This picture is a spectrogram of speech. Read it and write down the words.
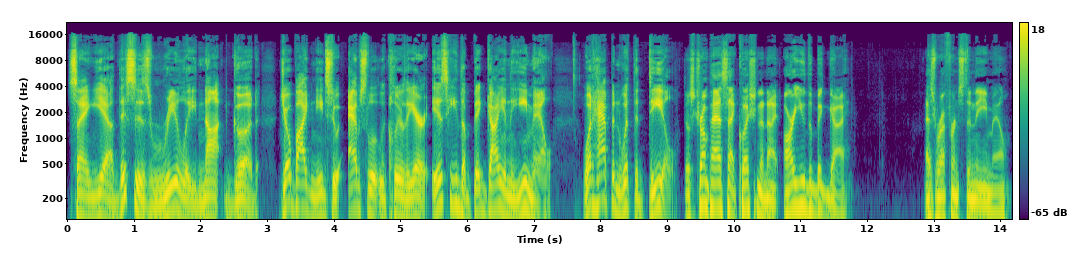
saying, yeah, this is really not good. Joe Biden needs to absolutely clear the air. Is he the big guy in the email? What happened with the deal? Does Trump ask that question tonight? Are you the big guy? As referenced in the email.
